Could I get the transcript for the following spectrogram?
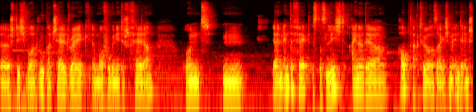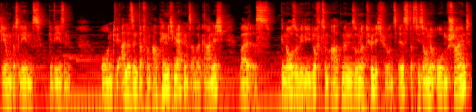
Äh, Stichwort Rupert Sheldrake, äh, morphogenetische Felder. Und mh, ja, im Endeffekt ist das Licht einer der Hauptakteure, sage ich mal, in der Entstehung des Lebens gewesen. Und wir alle sind davon abhängig, merken es aber gar nicht, weil es genauso wie die Luft zum Atmen so natürlich für uns ist, dass die Sonne oben scheint.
